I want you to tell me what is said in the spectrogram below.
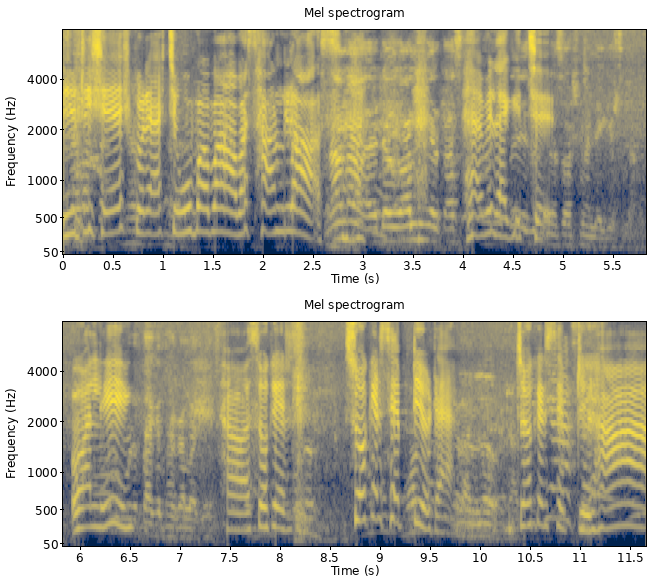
ডিউটি শেষ করে আসছে। ও বাবা আবার সানগ্লাস। হ্যাভি লাগিচ্ছে। ওয়ালিং হ্যাঁ চোখের চোখের সেফটি ওটা। চোখের সেফটি হ্যাঁ।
